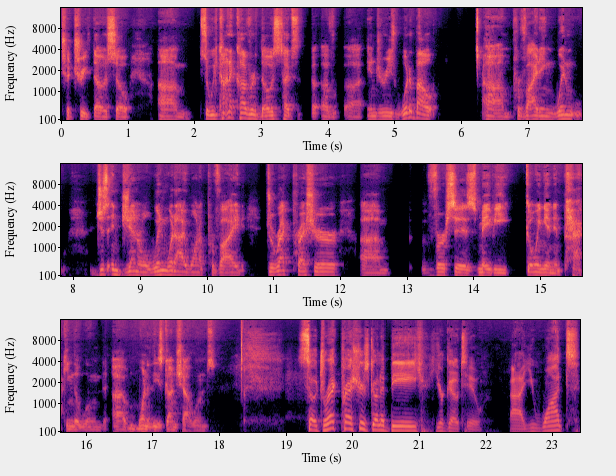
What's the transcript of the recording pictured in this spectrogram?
to treat those. So um, so we kind of covered those types of uh, injuries. What about um, providing when just in general when would I want to provide direct pressure versus maybe going in and packing the wound, uh, one of these gunshot wounds? So direct pressure is going to be your go-to. Uh, you want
